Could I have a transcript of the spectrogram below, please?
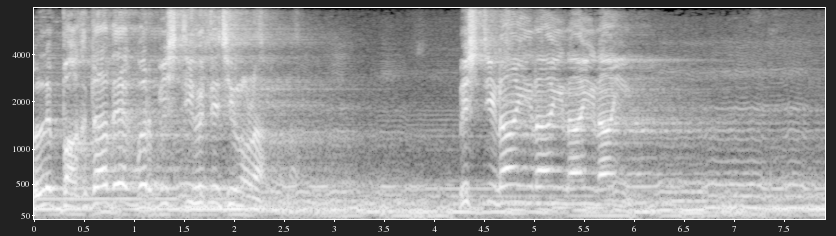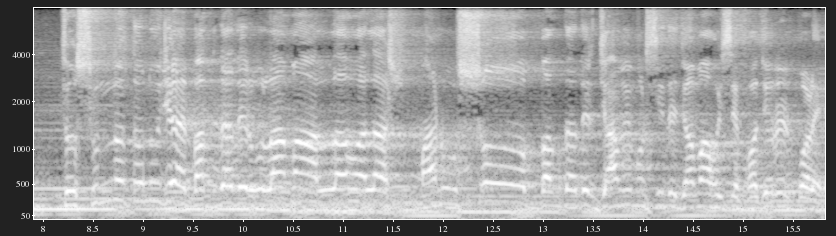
বললে বাগদাদে একবার বৃষ্টি হইতেছিল না। বৃষ্টি নাই নাই নাই নাই। তো সুন্নত অনুযায়ী বাগদাদের ওলামা আল্লাহওয়ালা মানুষ সব বাগদাদের জামে মসজিদে জমা হয়েছে ফজরের পরে।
